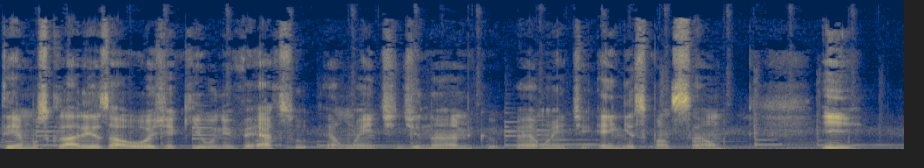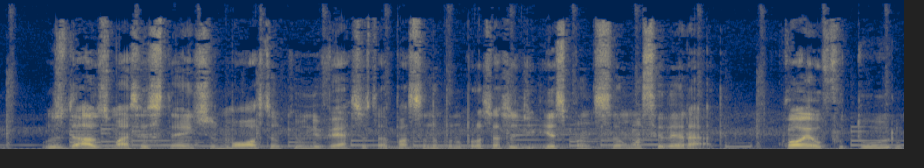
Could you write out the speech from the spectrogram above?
temos clareza hoje é que o universo é um ente dinâmico, é um ente em expansão e os dados mais recentes mostram que o universo está passando por um processo de expansão acelerada. Qual é o futuro?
